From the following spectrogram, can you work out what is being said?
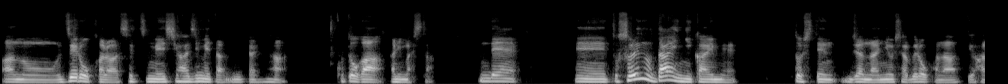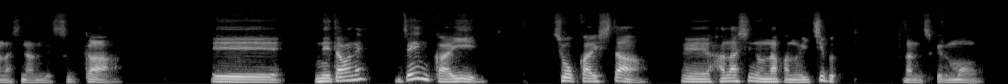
あのゼロから説明し始めたみたいなことがありました。で、えっ、と、それの第2回目として、じゃあ何を喋ろうかなっていう話なんですが、えー、ネタはね、前回紹介した、えー、話の中の一部なんですけども、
